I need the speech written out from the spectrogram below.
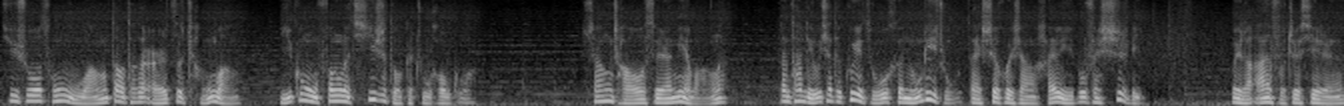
据说从武王到他的儿子成王，一共封了七十多个诸侯国。商朝虽然灭亡了，但他留下的贵族和奴隶主在社会上还有一部分势力。为了安抚这些人，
